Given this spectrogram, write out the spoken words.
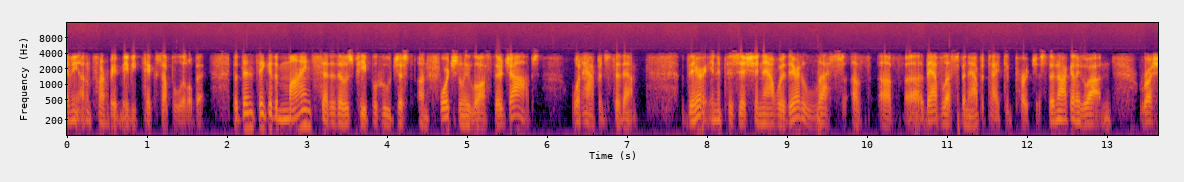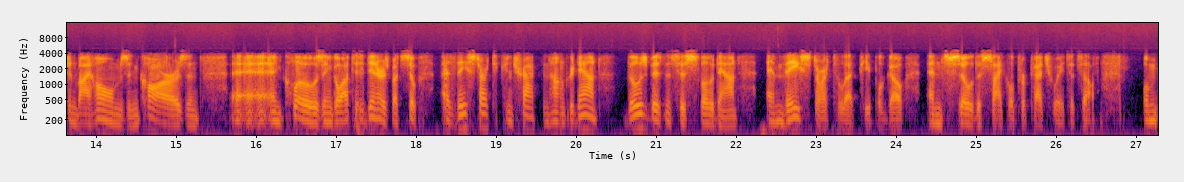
and the unemployment rate maybe ticks up a little bit. But then think of the mindset of those people who just unfortunately lost their jobs. What happens to them? They're in a position now where they're less of, of uh, they have less of an appetite to purchase. They're not going to go out and rush and buy homes and cars and, and clothes and go out to dinner as much. So as they start to contract and hunker down, those businesses slow down and they start to let people go, and so the cycle perpetuates itself Um,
